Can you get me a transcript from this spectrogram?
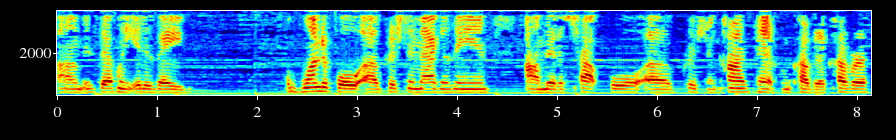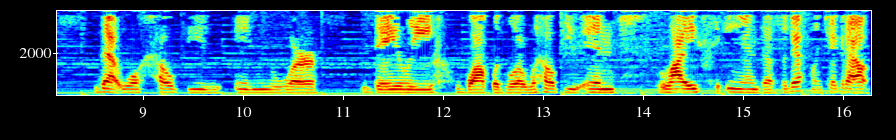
Um, it's definitely, it is a wonderful uh, Christian magazine um, that is chock full of Christian content from cover to cover that will help you in your daily walk with Lord will help you in life. And uh, so definitely check it out.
